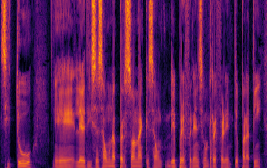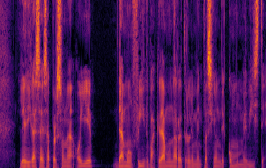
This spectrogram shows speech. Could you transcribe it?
si tú eh, le dices a una persona que sea de preferencia un referente para ti, le digas a esa persona, oye, dame un feedback, dame una retroalimentación de cómo me viste.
